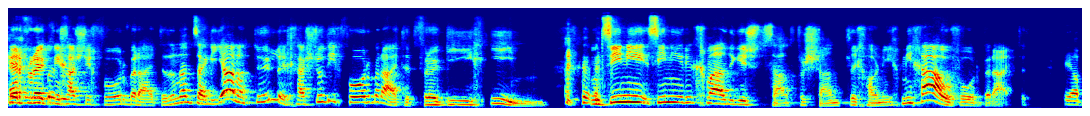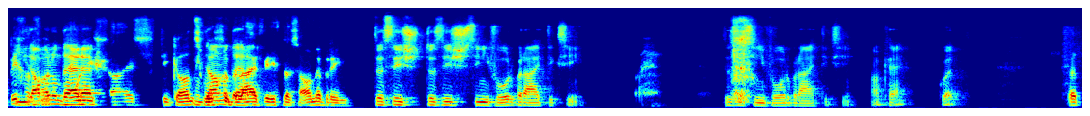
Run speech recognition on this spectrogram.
Er fragt mich, hast du dich vorbereitet? Und dann sage ich, ja, natürlich. Hast du dich vorbereitet? Frage ich ihn. Und seine, seine Rückmeldung ist, selbstverständlich habe ich mich auch vorbereitet. Ja, aber ich habe Damen und Herren- Scheiß die ganze Woche bereit, wie ich das anbringe. Das ist, das ist seine Vorbereitung. gewesen. Das ist seine Vorbereitung. gewesen. Okay, gut. Gut.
